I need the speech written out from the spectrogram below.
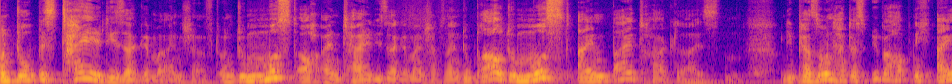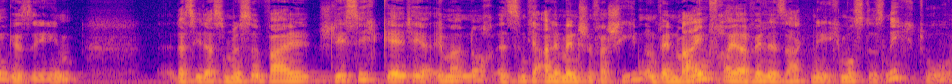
Und du bist Teil dieser Gemeinschaft und du musst auch ein Teil dieser Gemeinschaft sein. Du brauchst, du musst einen Beitrag leisten. Und die Person hat das überhaupt nicht eingesehen, dass sie das müsse, weil schließlich gelte ja immer noch, es sind ja alle Menschen verschieden und wenn mein freier Wille sagt, nee, ich muss das nicht tun,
